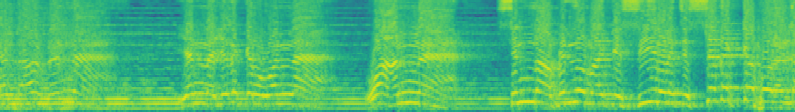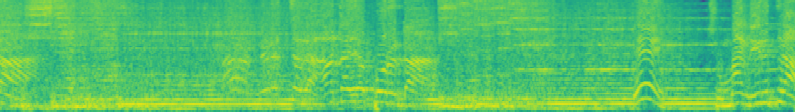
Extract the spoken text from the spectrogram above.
ஏண்டா வெண்ண? என்ன எதுக்கிற ஒன்ன ஓ அண்ணன் சின்ன பின்னமாக்கி சீரழிச்சு செதக்க போறேன்டா. நான் நினைச்சத அடைய போறேன்டா. ஏய் சும்மா நிறுத்துறா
